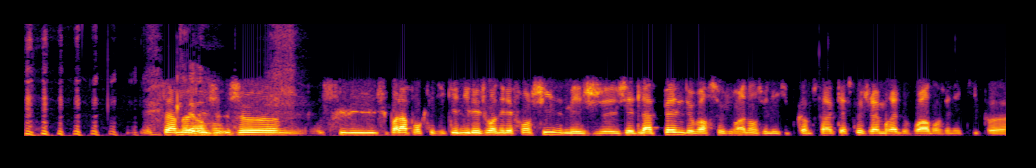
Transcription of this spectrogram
Ça me, je, je, suis, je suis pas là pour critiquer ni les joueurs ni les franchises, mais j'ai de la peine de voir ce joueur dans une équipe comme ça. Qu'est-ce que j'aimerais de voir dans une équipe, euh,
